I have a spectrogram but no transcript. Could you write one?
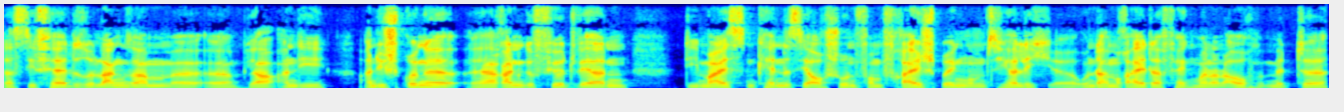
dass die Pferde so langsam äh, äh, ja, an, die, an die Sprünge herangeführt werden. Die meisten kennen es ja auch schon vom Freispringen und sicherlich äh, unterm Reiter fängt man dann auch mit äh,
